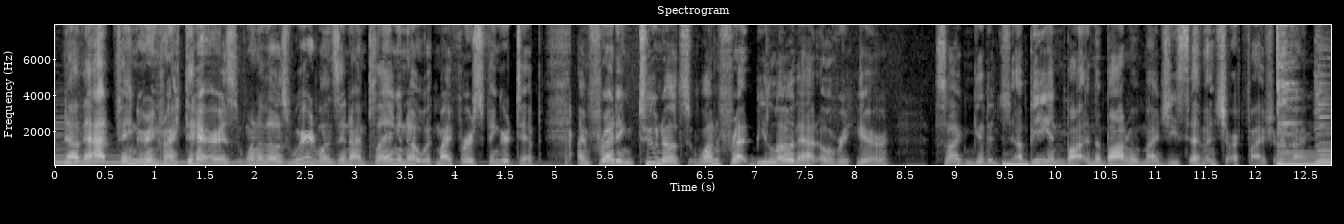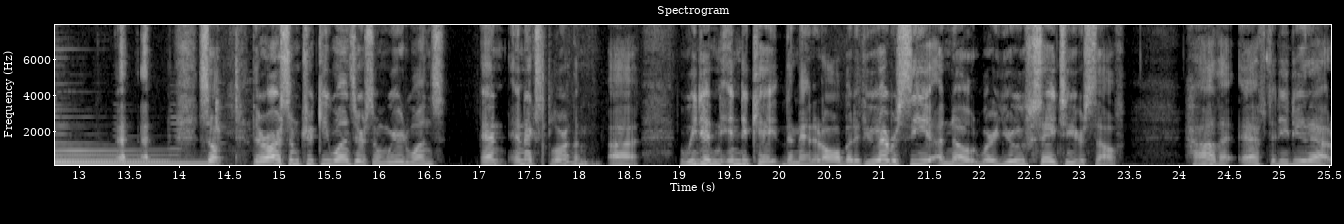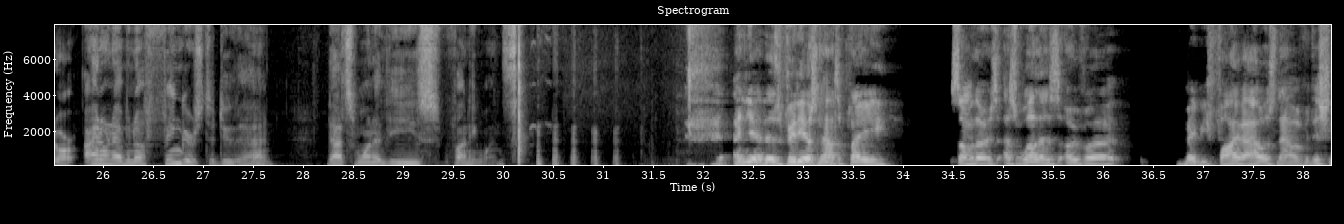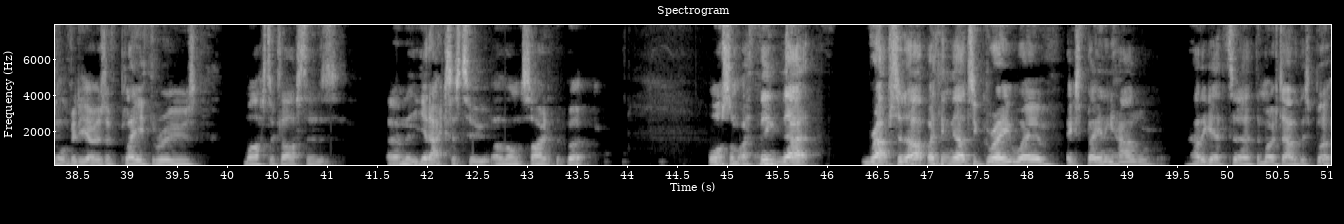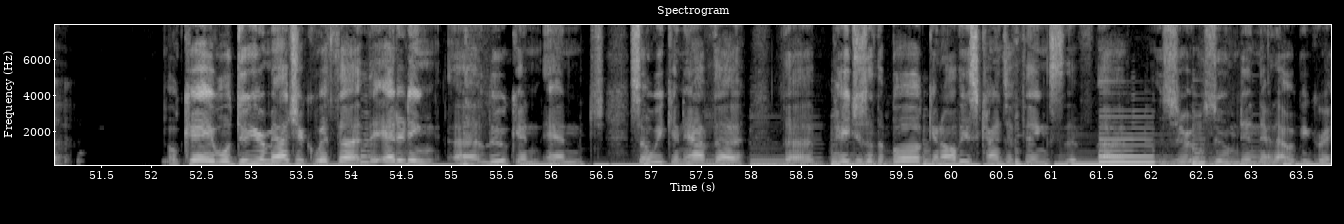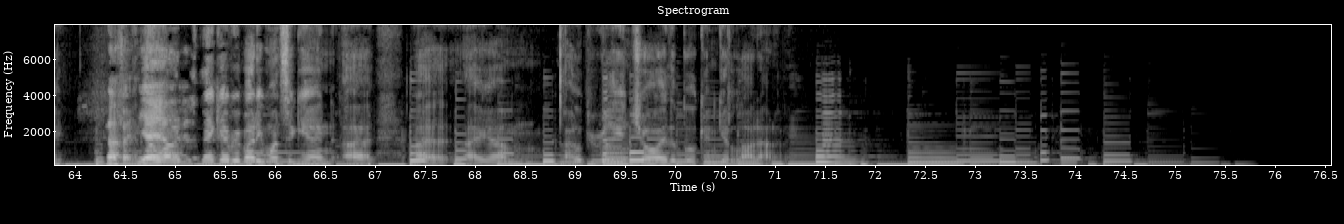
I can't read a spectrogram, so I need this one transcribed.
now that fingering right there is one of those weird ones, and I'm playing a note with my first fingertip. I'm fretting two notes, one fret below that over here, so I can get a, a B in, in the bottom of my G7 sharp 5 sharp 9. so there are some tricky ones, there are some weird ones, and, and explore them. Uh, we didn't indicate them at all, but if you ever see a note where you say to yourself, how the F did he do that? Or I don't have enough fingers to do that that's one of these funny ones. and yeah, there's videos on how to play some of those, as well as over maybe five hours now of additional videos of playthroughs, masterclasses um, that you get access to alongside the book. Awesome. I think that wraps it up. I think that's a great way of explaining how how to get uh, the most out of this book. Okay, well, do your magic with uh, the editing, uh, Luke, and and so we can have the the pages of the book and all these kinds of things that, uh, zo- zoomed in there. That would be great. Perfect. And yeah. I yeah. wanted to thank everybody once again. Uh, I I, um, I hope you really enjoy the book and get a lot out of it.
